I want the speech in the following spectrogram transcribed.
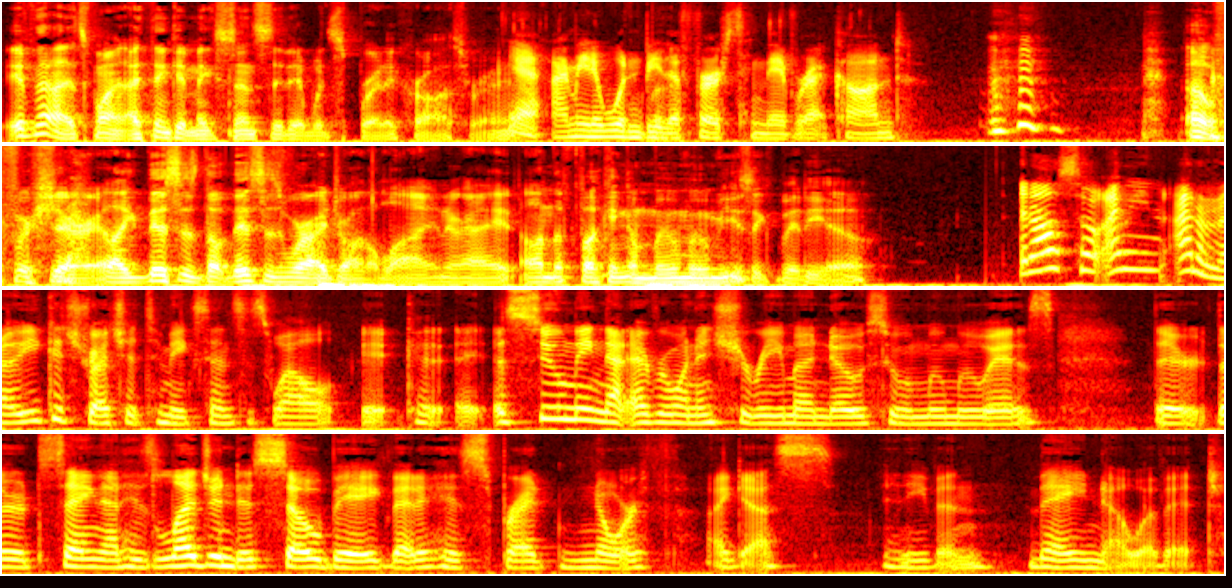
if not, it's fine. I think it makes sense that it would spread across, right? Yeah, I mean, it wouldn't be the first thing they've retconned. Oh, for sure. like this is the this is where I draw the line, right? On the fucking Amumu music video. And also, I mean, I don't know. You could stretch it to make sense as well. It could, assuming that everyone in Shurima knows who Amumu is, they're they're saying that his legend is so big that it has spread north. I guess, and even they know of it.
